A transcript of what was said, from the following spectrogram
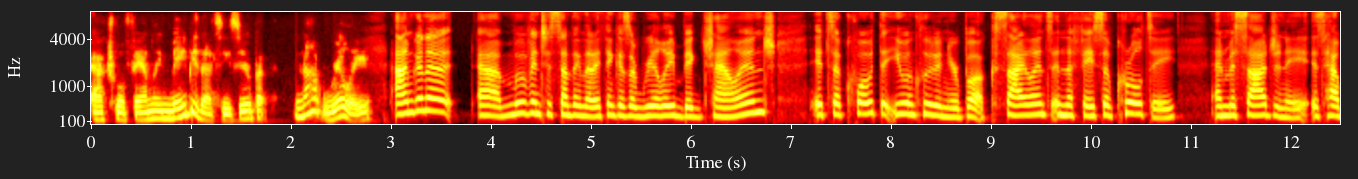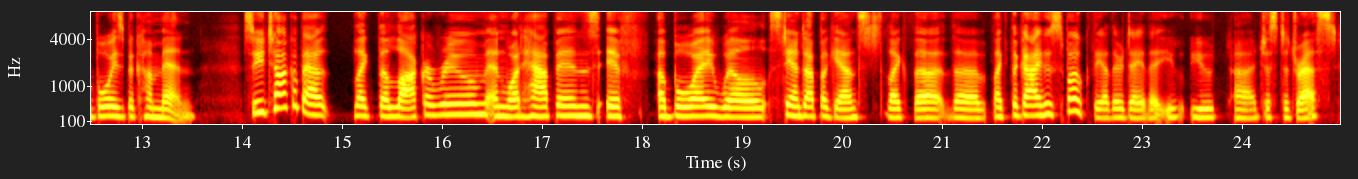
actual family, maybe that's easier, but not really. I'm going to uh, move into something that I think is a really big challenge. It's a quote that you include in your book Silence in the face of cruelty and misogyny is how boys become men. So you talk about like the locker room and what happens if a boy will stand up against like the the like the guy who spoke the other day that you you uh, just addressed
